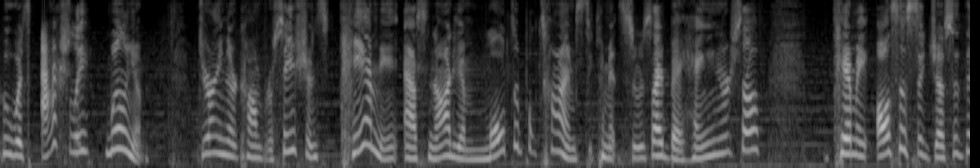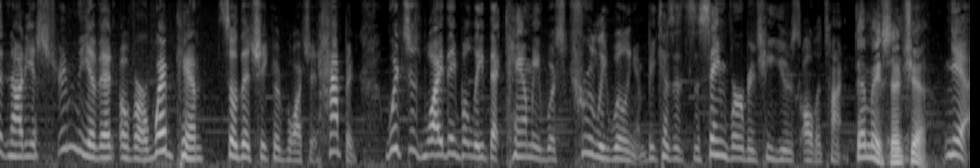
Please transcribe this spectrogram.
who was actually William. During their conversations, Cami asked Nadia multiple times to commit suicide by hanging herself. Cami also suggested that Nadia stream the event over a webcam so that she could watch it happen, which is why they believe that Cami was truly William, because it's the same verbiage he used all the time. That makes sense. Yeah. Yeah.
